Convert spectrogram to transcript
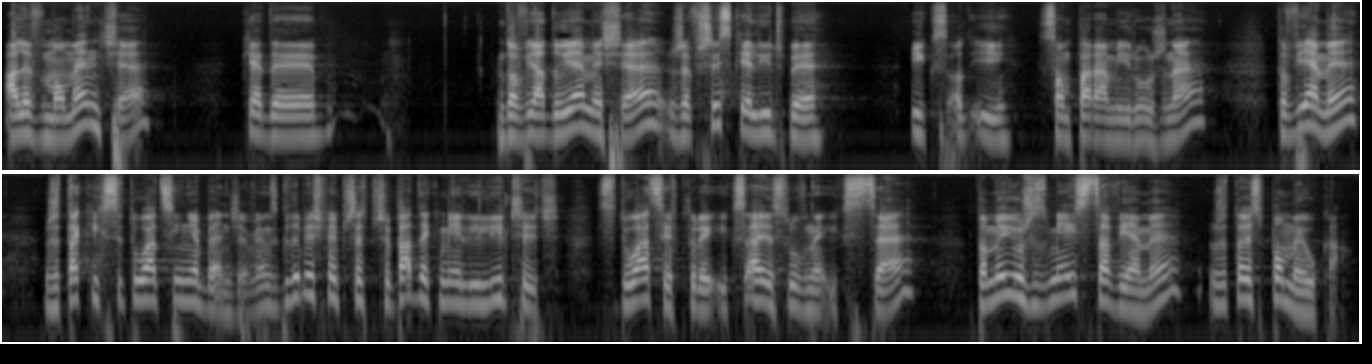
Ale w momencie, kiedy dowiadujemy się, że wszystkie liczby x od i są parami różne, to wiemy, że takich sytuacji nie będzie. Więc gdybyśmy przez przypadek mieli liczyć sytuację, w której xa jest równe xc, to my już z miejsca wiemy, że to jest pomyłka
